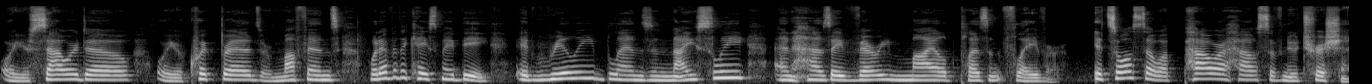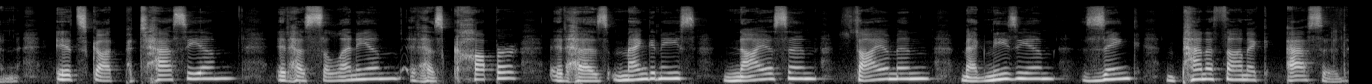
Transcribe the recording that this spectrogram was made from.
or your sourdough, or your quick breads, or muffins, whatever the case may be. It really blends nicely and has a very mild, pleasant flavor. It's also a powerhouse of nutrition. It's got potassium, it has selenium, it has copper, it has manganese, niacin, thiamine, magnesium, zinc, and pantothenic acid.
